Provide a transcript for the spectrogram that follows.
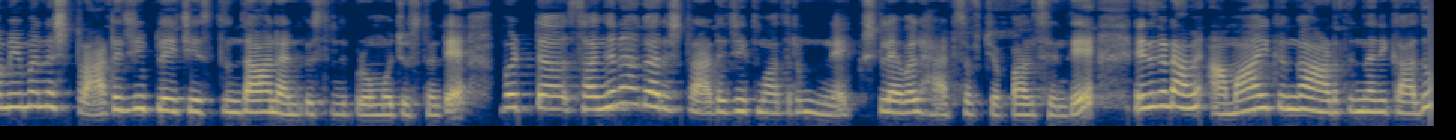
ఆమె ఏమైనా స్ట్రాటజీ ప్లే చేస్తుందా అని అనిపిస్తుంది ప్రోమో చూస్తుంటే. బట్ సంజన గారి స్ట్రాటజీకి మాత్రం నెక్స్ట్ లెవెల్ హ్యాట్స్ ఆఫ్ చెప్పాల్సిందే. ఎందుకంటే ఆమె అమాయకంగా ఆడుతుందని కాదు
